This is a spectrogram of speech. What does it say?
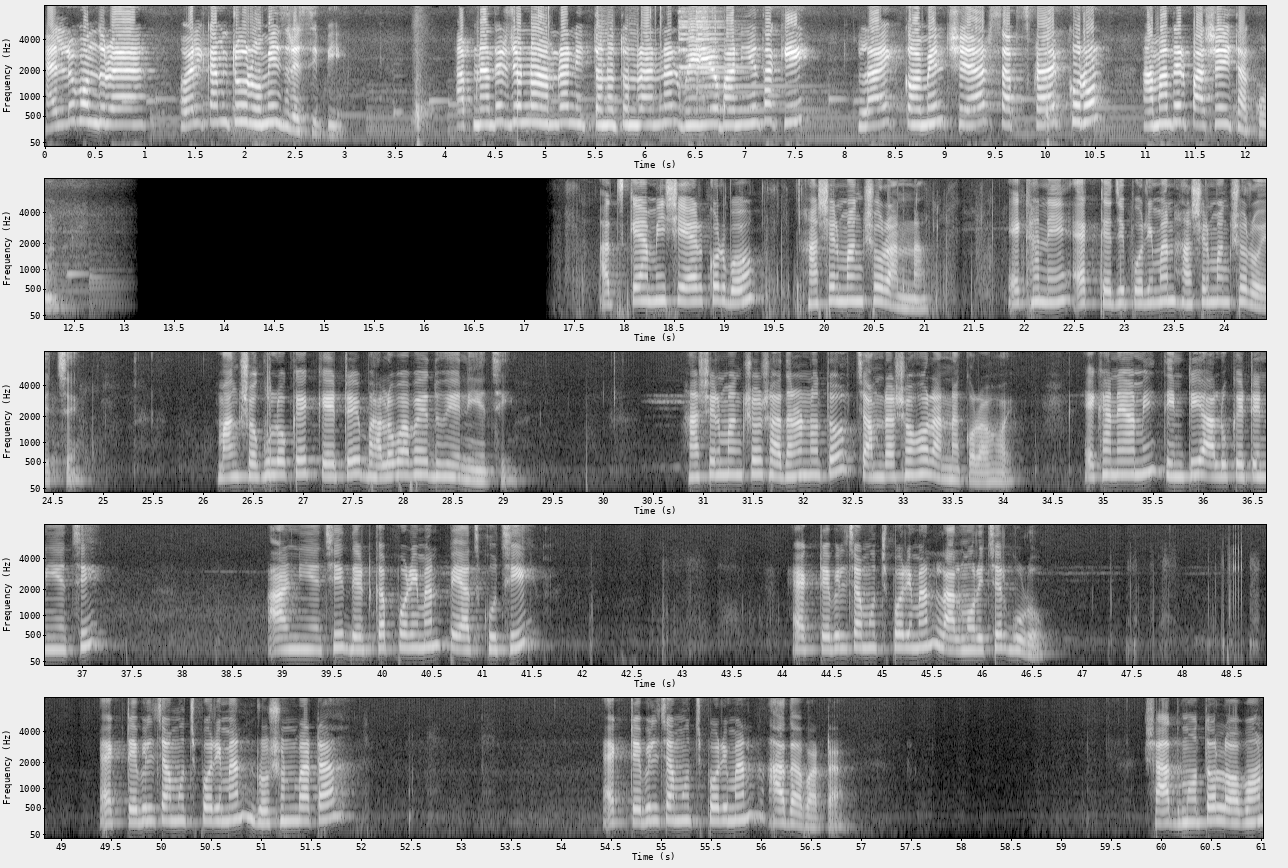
Hello বন্ধুরা welcome to Rumi's recipe আপনাদের জন্য আমরা নিত্য নতুন রান্নার ভিডিও বানিয়ে থাকি। লাইক কমেন্ট শেয়ার সাবস্ক্রাইব করুন, আমাদের পাশেই থাকুন। আজকে আমি শেয়ার করব হাঁসের মাংস রান্না। এখানে এক কেজি পরিমাণ হাঁসের মাংস রয়েছে। মাংসগুলোকে কেটে ভালোভাবে ধুয়ে নিয়েছি। হাঁসের মাংস সাধারণত চামড়া সহ রান্না করা হয়। এখানে আমি তিনটি আলু কেটে নিয়েছি আর নিয়েছি দেড় কাপ পরিমাণ পেঁয়াজ কুচি, এক টেবিল চামচ পরিমাণ লাল মরিচের গুঁড়ো, এক টেবিল চামচ পরিমাণ রসুন বাটা, এক টেবিল চামচ পরিমাণ আদা বাটা। স্বাদ মতো লবণ।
